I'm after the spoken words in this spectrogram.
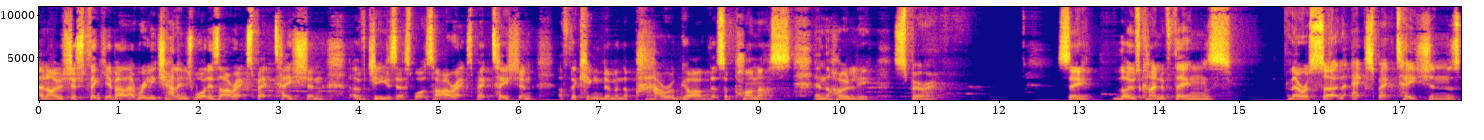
And I was just thinking about that, really challenged. What is our expectation of Jesus? What's our expectation of the kingdom and the power of God that's upon us in the Holy Spirit? See, those kind of things, there are certain expectations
